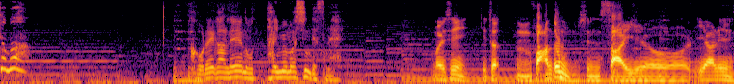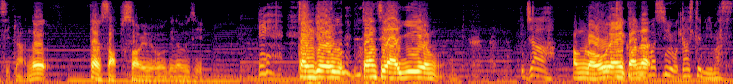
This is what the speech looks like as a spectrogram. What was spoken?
とも。これが例のタイムマシンですね。咪先，其實悟飯都唔算細咯，依家呢段時間都都有十歲喎，我記得好似。ええ。仲そう要なの。裝似阿姨咁。じゃあ咁老嘅講得。俺のタイムマ，シンを出してみます。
